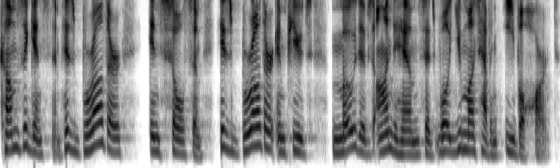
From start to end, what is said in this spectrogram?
comes against him. His brother insults him. His brother imputes motives onto him, says, Well, you must have an evil heart.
